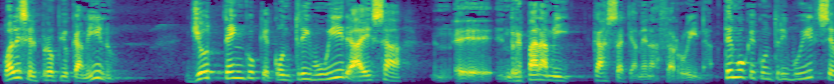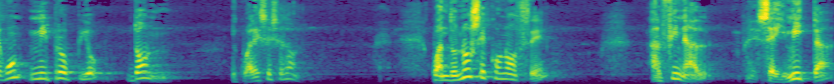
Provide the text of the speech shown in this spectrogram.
cuál es el propio camino. Yo tengo que contribuir a esa eh, repara mi casa que amenaza ruina. Tengo que contribuir según mi propio don. ¿Y cuál es ese don? Cuando no se conoce, al final eh, se imita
